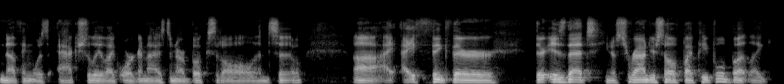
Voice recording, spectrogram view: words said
nothing was actually like organized in our books at all and so uh, I, I think there there is that you know surround yourself by people but like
